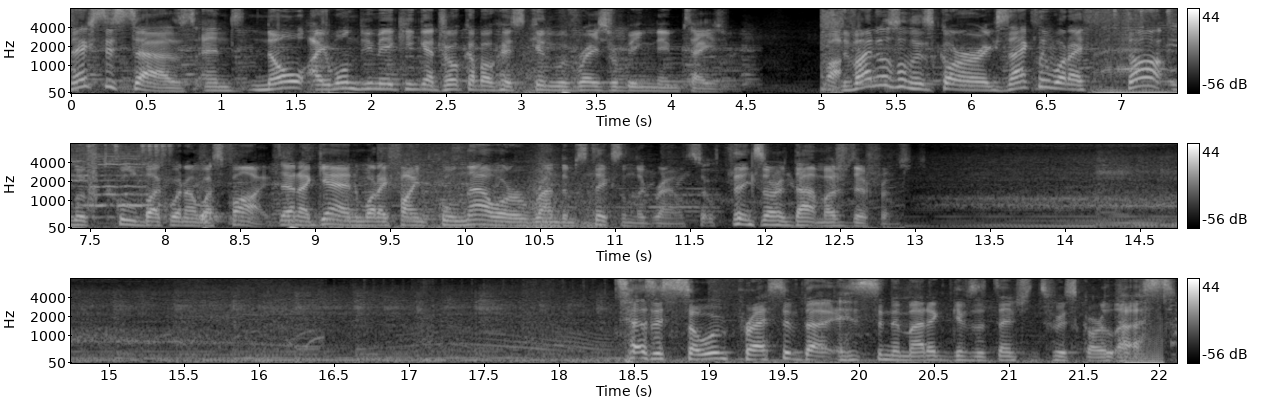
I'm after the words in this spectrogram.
Next is Taz, and no, I won't be making a joke about his kid with Razor being named Taser. The vinyls on his car are exactly what I thought looked cool back when I was 5. Then again, what I find cool now are random sticks on the ground, so things aren't that much different. Taz is so impressive that his cinematic gives attention to his car last.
